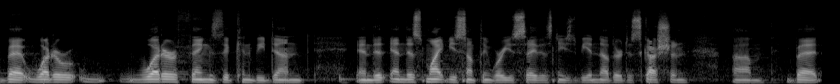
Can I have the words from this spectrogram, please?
but what are, what are things that can be done? And, th- and this might be something where you say this needs to be another discussion, um, but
